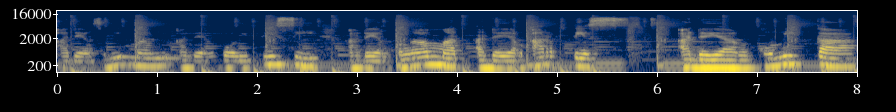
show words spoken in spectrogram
Ada yang seniman, ada yang politisi, ada yang pengamat, ada yang artis, ada yang komika,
